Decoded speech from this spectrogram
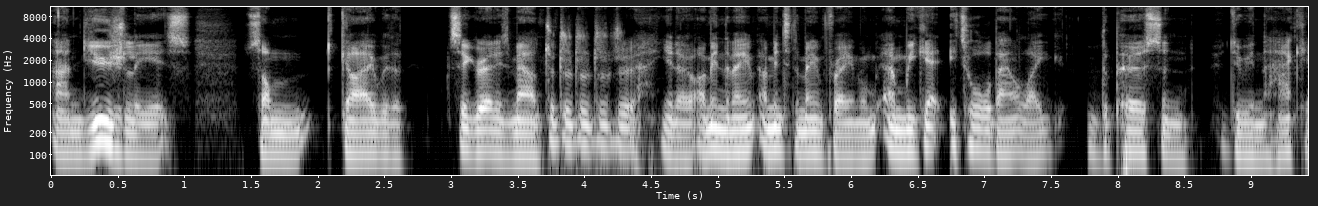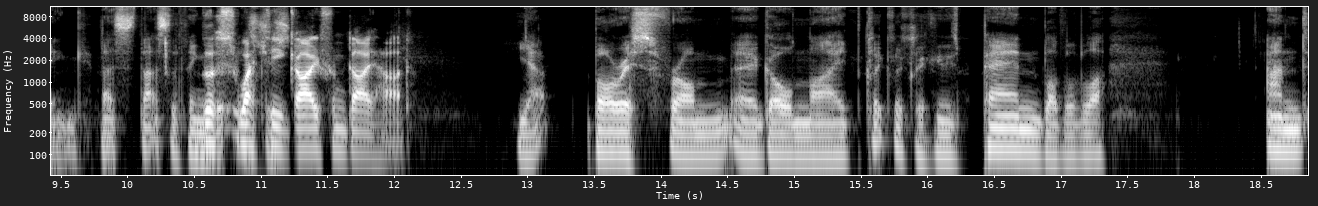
And usually it's some guy with a cigarette in his mouth. You know, I'm in the main, I'm into the mainframe, and, and we get it's all about like the person doing the hacking. That's that's the thing. The sweaty just- guy from Die Hard. yeah, Boris from uh, GoldenEye, click, click, clicking his pen, blah blah blah. And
